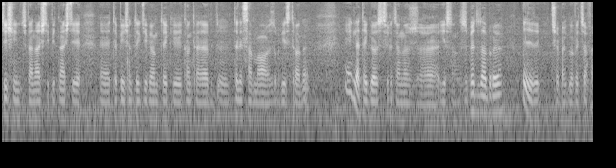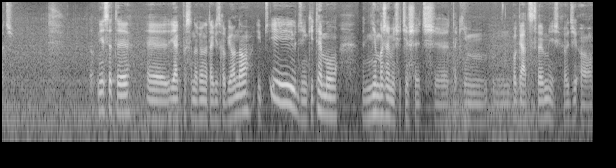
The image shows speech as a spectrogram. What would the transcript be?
10, 12, 15 e, T59 e, kontra e, tyle samo z drugiej strony. I dlatego stwierdzono, że jest on zbyt dobry i trzeba go wycofać. No, niestety, e, jak postanowiono, tak zrobiono i, i dzięki temu nie możemy się cieszyć e, takim mm, bogactwem, jeśli chodzi o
